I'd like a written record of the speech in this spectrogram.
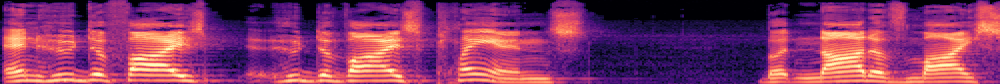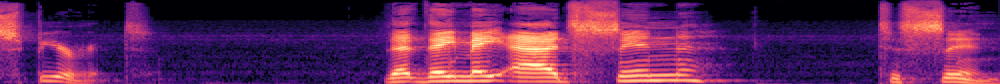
and who devise, who devise plans, but not of my spirit that they may add sin to sin.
